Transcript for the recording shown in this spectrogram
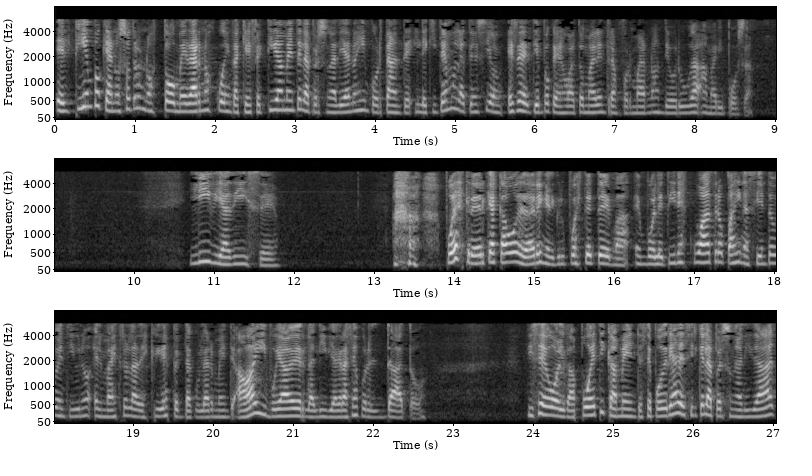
El tiempo que a nosotros nos tome darnos cuenta que efectivamente la personalidad no es importante y le quitemos la atención, ese es el tiempo que nos va a tomar en transformarnos de oruga a mariposa. Livia dice, ¿puedes creer que acabo de dar en el grupo este tema? En Boletines 4, página 121, el maestro la describe espectacularmente. Ay, voy a verla, Livia, gracias por el dato. Dice Olga, poéticamente, se podría decir que la personalidad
